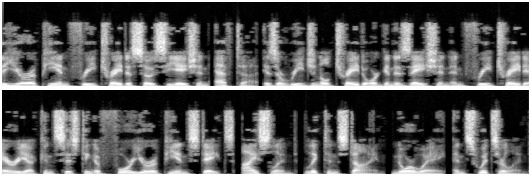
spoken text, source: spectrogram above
The European Free Trade Association is a regional trade organization and free trade area consisting of four European states, Iceland, Liechtenstein, Norway, and Switzerland.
